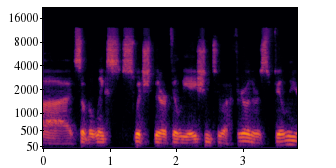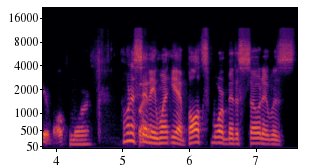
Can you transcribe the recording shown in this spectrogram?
uh, so the Lynx switched their affiliation to I forget whether it was Philly or Baltimore. I want to say they went, yeah, Baltimore, Minnesota. It was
